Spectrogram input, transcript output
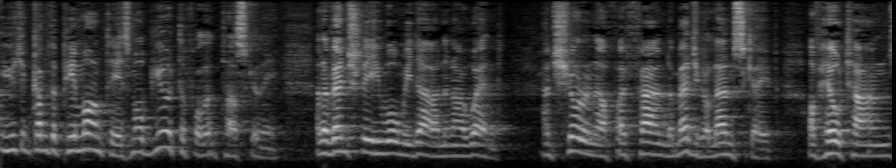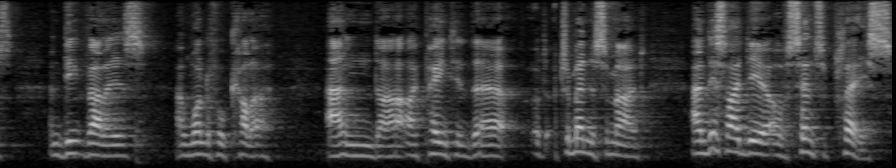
you should come to Piemonte. It's more beautiful than Tuscany. And eventually he wore me down and I went. And sure enough, I found a magical landscape of hill towns and deep valleys and wonderful colour. And uh, I painted there a, a tremendous amount. And this idea of sense of place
